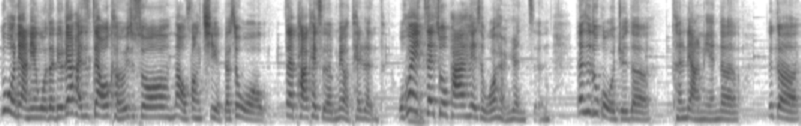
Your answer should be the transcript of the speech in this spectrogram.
如果两年我的流量还是这样，我可能会就说，那我放弃了，表示我在 Podcast 没有 talent。我会在做 Podcast，我会很认真。但是如果我觉得可能两年的那个。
